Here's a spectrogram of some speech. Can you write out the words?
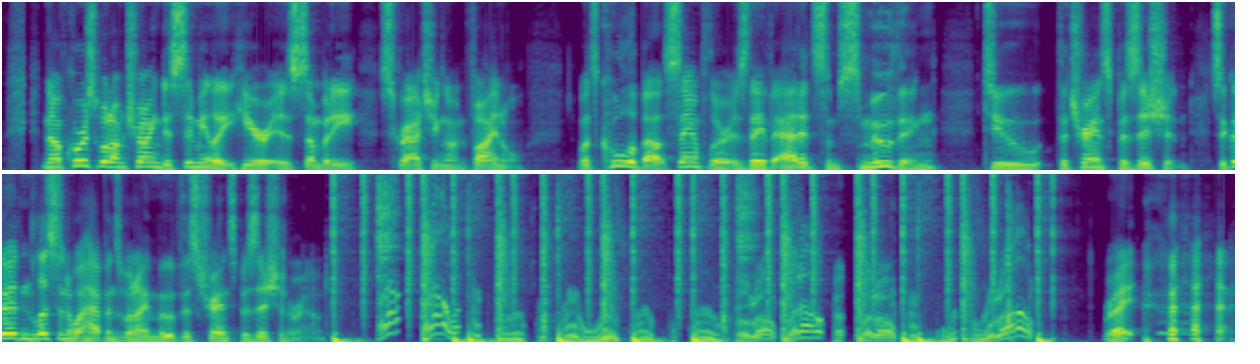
now, of course, what I'm trying to simulate here is somebody scratching on vinyl. What's cool about Sampler is they've added some smoothing to the transposition. So go ahead and listen to what happens when I move this transposition around. Right?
